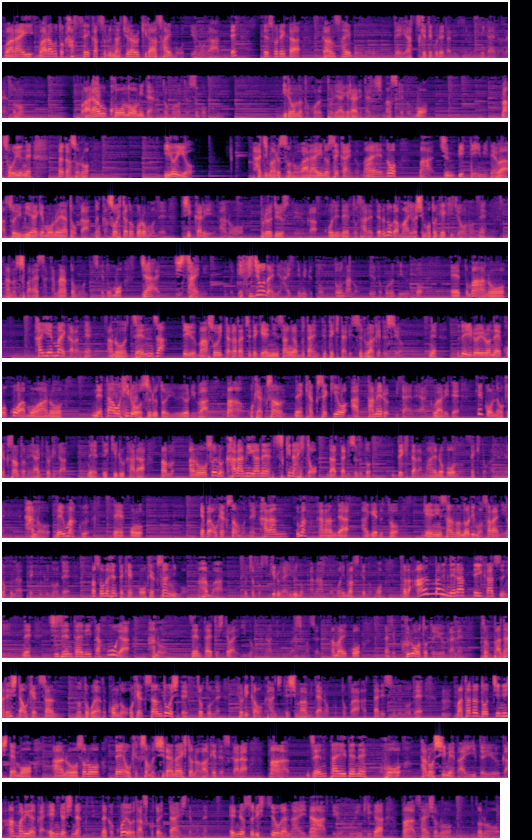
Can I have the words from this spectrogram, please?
笑い、笑うと活性化するナチュラルキラー細胞っていうのがあって、で、それが癌細胞をね、やっつけてくれたりするみたいなね、その、笑う効能みたいなところってすごく、いろんなところで取り上げられたりしますけども、まあそういうね、なんかその、いよいよ始まるその笑いの世界の前の、まあ、準備って意味では、そういう土産物屋とか、なんかそういったところもね、しっかり、あの、プロデュースというか、コーディネートされてるのが、まあ、吉本劇場のね、あの、素晴らしさかなと思うんですけども、じゃあ、実際に、劇場内に入ってみるとどうなのっていうところで言うと、えっ、ー、と、まあ、あの、開演前からね、あの、前座っていう、まあそういった形で芸人さんが舞台に出てきたりするわけですよ。ね。で、いろいろね、ここはもうあの、ネタを披露するというよりは、まあ、お客さん、ね、客席を温めるみたいな役割で、結構ね、お客さんとのやりとりがね、できるから、まあ、あの、そういうの絡みがね、好きな人だったりすると、できたら前の方の席とかでね、あの、で、うまく、ね、こう、やっぱりお客さんもね、絡ん、うまく絡んであげると、芸人さんのノリもさらに良くなってくるので、まあその辺って結構お客さんにも、まあまあ、ちょっとスキルがいるのかなと思いますけども、ただあんまり狙っていかずにね、自然体でいた方が、あの、全体としてはいいのかなってしますよね。あまりこう、なんていうクロートというかね、その離れしたお客さんのとこだと今度お客さん同士でちょっとね、距離感を感じてしまうみたいなことがあったりするので、うん。まあ、ただどっちにしても、あの、そのね、お客さんも知らない人なわけですから、まあ、全体でね、こう、楽しめばいいというか、あんまりなんか遠慮しなくて、なんか声を出すことに対してもね、遠慮する必要がないなっていう雰囲気が、まあ、最初の、その、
